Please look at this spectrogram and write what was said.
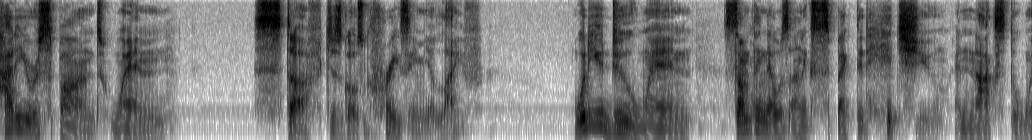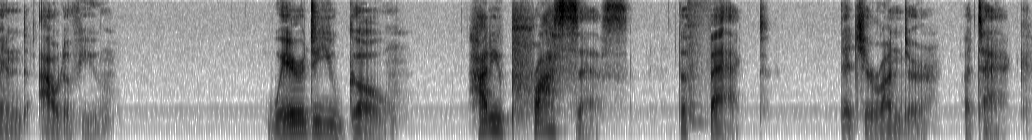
How do you respond when stuff just goes crazy in your life? What do you do when something that was unexpected hits you and knocks the wind out of you? Where do you go? How do you process the fact that you're under attack?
